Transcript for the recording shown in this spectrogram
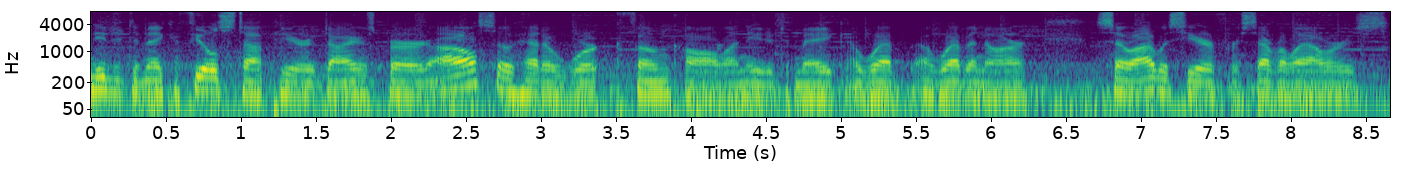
Needed to make a fuel stop here at Dyersburg. I also had a work phone call I needed to make, a, web, a webinar. So I was here for several hours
